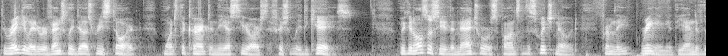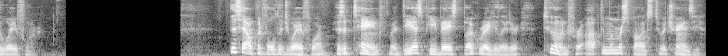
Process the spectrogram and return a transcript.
The regulator eventually does restart once the current in the SCR sufficiently decays. We can also see the natural response of the switch node from the ringing at the end of the waveform. This output voltage waveform is obtained from a DSP-based buck regulator tuned for optimum response to a transient.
